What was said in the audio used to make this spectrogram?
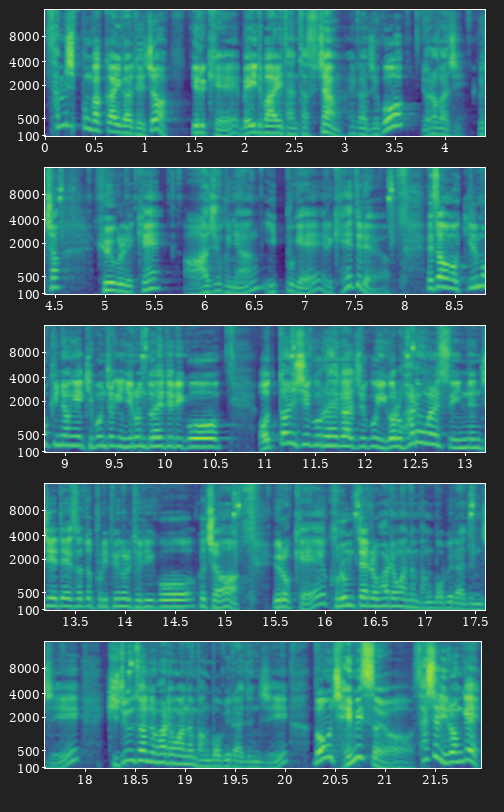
30분 가까이가 되죠. 이렇게 메이드 바이 단타 수장 해가지고 여러 가지 그렇죠? 교육을 이렇게 아주 그냥 이쁘게 이렇게 해드려요. 그래서 뭐 일목균형의 기본적인 이론도 해드리고 어떤 식으로 해가지고 이걸 활용할 수 있는지에 대해서도 브리핑을 드리고 그렇죠? 이렇게 구름대를 활용하는 방법이라든지 기준선을 활용하는 방법이라든지 너무 재밌어요. 사실 이런 게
